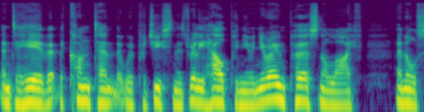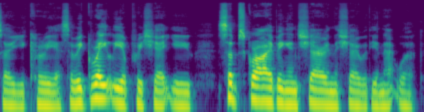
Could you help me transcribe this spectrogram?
and to hear that the content that we're producing is really helping you in your own personal life and also your career. So we greatly appreciate you subscribing and sharing the show with your network.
